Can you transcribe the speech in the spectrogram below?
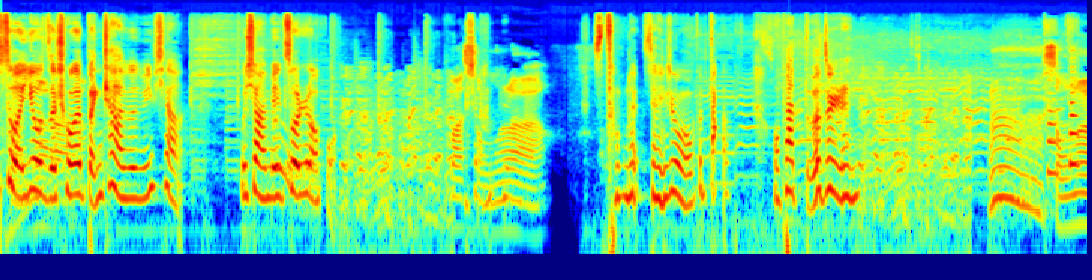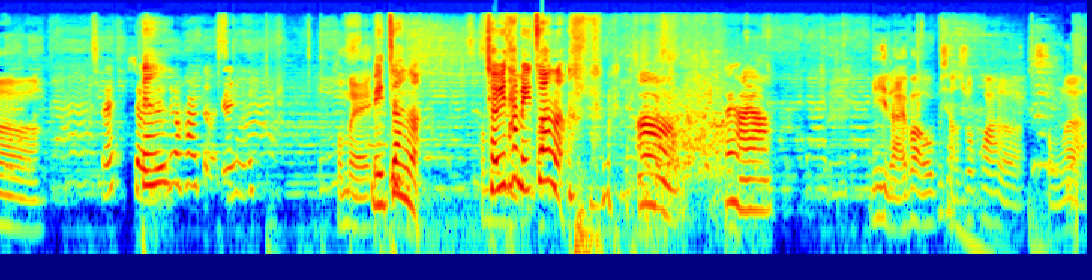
是我柚子成为本场 MVP 了，我小还没做热乎，哇，怂了。怂了。小鱼说我不打了，我怕得罪人。嗯，怂了。来，小鱼六号等着你。红梅没钻了，小鱼他没钻了。啊，干啥呀？你来吧，我不想说话了，怂了。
